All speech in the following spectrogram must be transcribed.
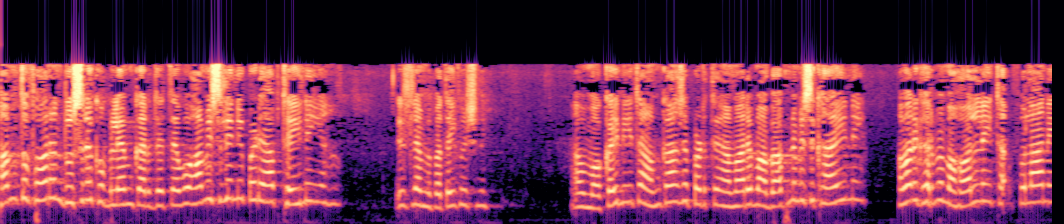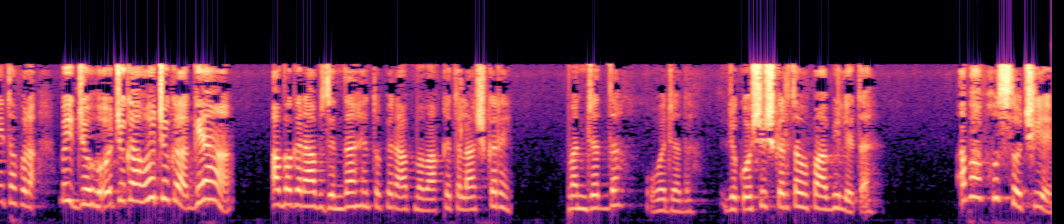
ہم تو فوراً دوسرے کو بلیم کر دیتے ہیں۔ وہ ہم اس لیے نہیں پڑھے، آپ تھے ہی نہیں یہاں۔ اس لیے ہمیں پتہ ہی کچھ نہیں۔ اب موقع ہی نہیں تھا۔ ہم کہاں سے پڑھتے ہیں؟ ہمارے ماں باپ نے بھی سکھایا ہی نہیں۔ ہمارے گھر میں ماحول نہیں تھا۔ فلاں نہیں تھا، فلاں۔ بھائی، جو ہو چکا ہو چکا، گیا۔ اب اگر آپ زندہ ہیں تو پھر آپ مواقع تلاش کریں۔ من جدہ و جدہ جو کوشش کرتا وہ پا بھی لیتا ہے۔ اب آپ خود سوچئے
